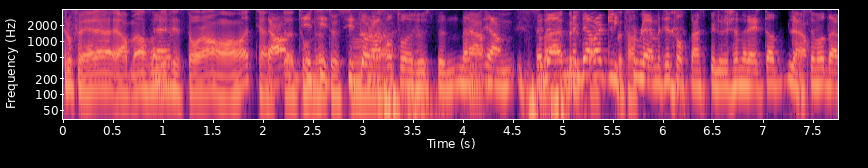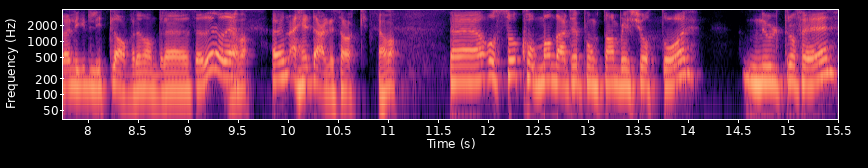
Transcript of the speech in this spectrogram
Trofeer, ja, men altså De eh, siste åra har han tjent ja, 200 000. Siste, siste årene har han fått 200 000 pund. Men, ja. men, det, er, men, det har vært litt betalt. problemet til Tottenham-spillere generelt, at lønnsnivået der har ligget litt lavere enn andre steder. og Det er jo en helt ærlig sak. Uh, og så kommer man der til punktet når han blir 28 år. Null trofeer.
